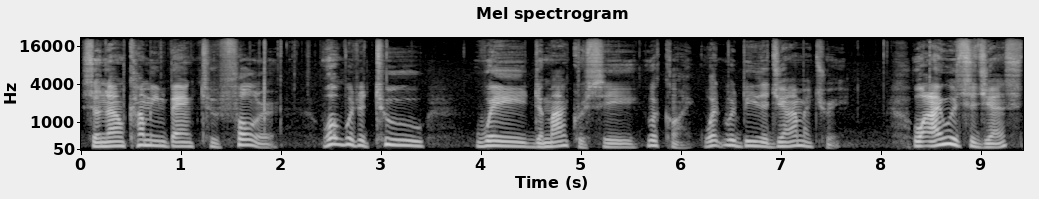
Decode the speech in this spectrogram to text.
So now coming back to Fuller, what would a two way democracy look like? What would be the geometry? Well, I would suggest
